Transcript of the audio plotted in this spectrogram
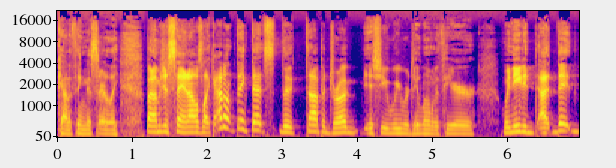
kind of thing necessarily. But I'm just saying, I was like, I don't think that's the type of drug issue we were dealing with here. We needed, uh, they,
